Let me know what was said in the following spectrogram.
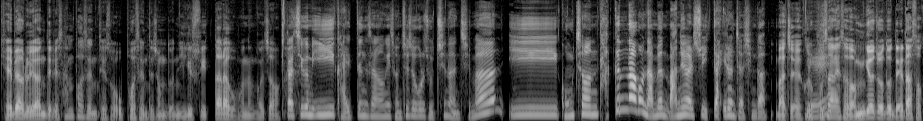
개별 의원들이 3%에서 5% 정도는 이길 수 있다라고 보는 거죠. 그러니까 지금 이 갈등 상황이 전체적으로 좋지는 않지만 이 공천 다 끝나고 나면 만회할 수 있다 이런 자신감. 맞아요. 그리고 예. 부산에서 넘겨줘도 네다섯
